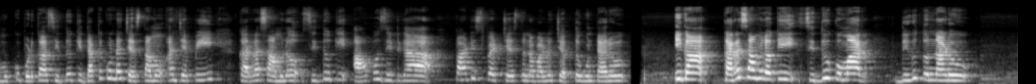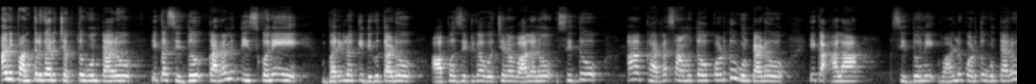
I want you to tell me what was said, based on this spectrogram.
ముక్కు పుడక సిద్ధుకి దక్కకుండా చేస్తాము అని చెప్పి కర్రసాములో సిద్ధుకి ఆపోజిట్గా పార్టిసిపేట్ చేస్తున్న వాళ్ళు చెప్తూ ఉంటారు. ఇక కర్రసాములోకి సిద్ధు కుమార్ దిగుతున్నాడు అని పంతులు గారు చెప్తూ ఉంటారు. ఇక సిద్ధు కర్రను తీసుకొని బరిలోకి దిగుతాడు. ఆపోజిట్గా వచ్చిన వాళ్ళను సిద్ధు ఆ కర్ర సాముతో కొడుతూ ఉంటాడు. ఇక అలా సిద్ధుని వాళ్ళు కొడుతూ ఉంటారు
